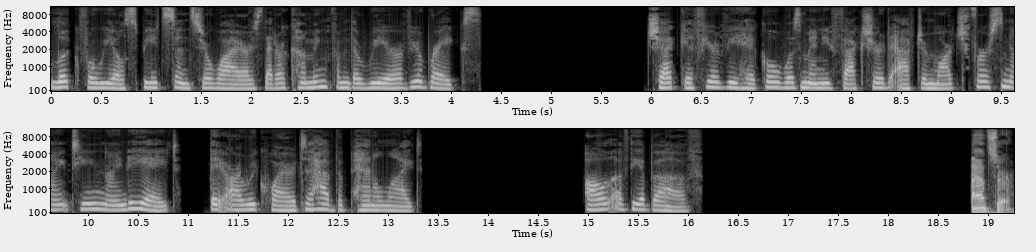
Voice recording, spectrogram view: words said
Look for wheel speed sensor wires that are coming from the rear of your brakes. Check if your vehicle was manufactured after March 1, 1998, they are required to have the panel light. All of the above. Answer.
